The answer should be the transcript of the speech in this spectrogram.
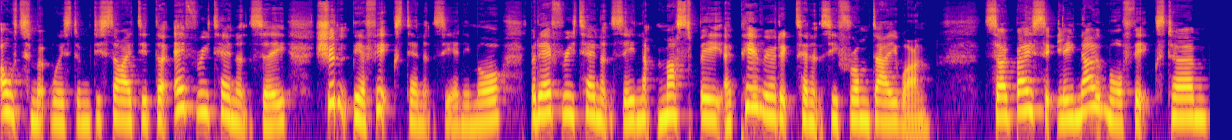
ultimate wisdom, decided that every tenancy shouldn't be a fixed tenancy anymore, but every tenancy must be a periodic tenancy from day one. So basically, no more fixed term.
